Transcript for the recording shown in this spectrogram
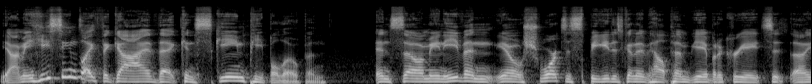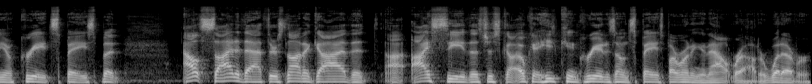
Yeah, I mean, he seems like the guy that can scheme people open. And so, I mean, even, you know, Schwartz's speed is going to help him be able to create, uh, you know, create space. But outside of that, there's not a guy that I I see that's just got, okay, he can create his own space by running an out route or whatever.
